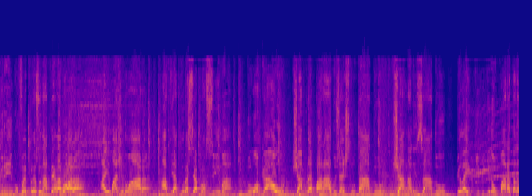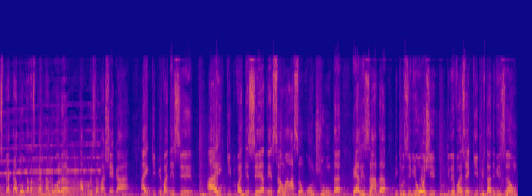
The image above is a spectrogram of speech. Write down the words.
Gringo foi preso na tela agora. A imagem no ar, a viatura se aproxima do local, já preparado, já estudado, já analisado pela equipe que não para, telespectador, telespectadora. A polícia vai chegar, a equipe vai descer, a equipe vai descer. Atenção, uma ação conjunta realizada, inclusive hoje, que levou as equipes da divisão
